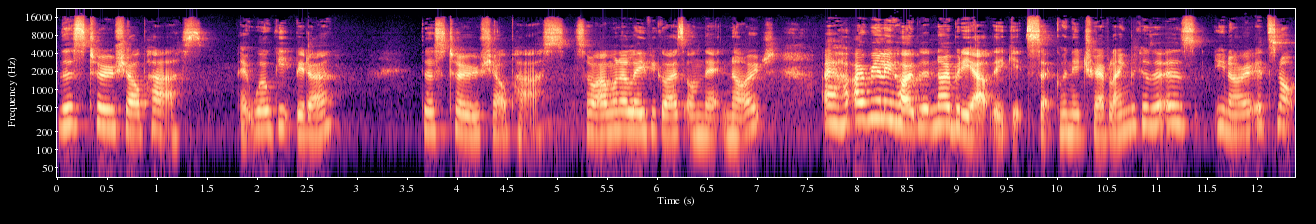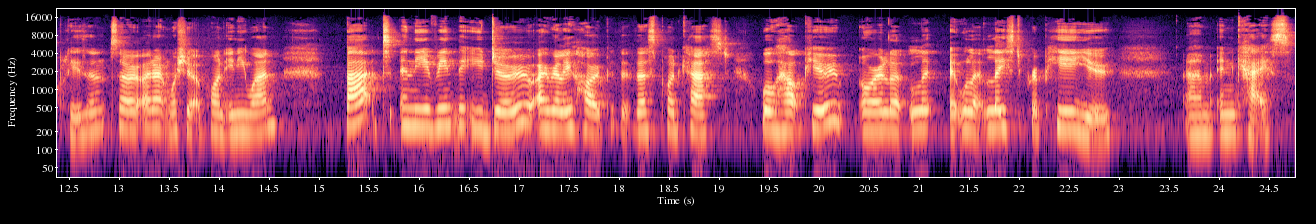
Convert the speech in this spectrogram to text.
this too shall pass. It will get better this too shall pass. So I want to leave you guys on that note. I, I really hope that nobody out there gets sick when they're traveling because it is, you know, it's not pleasant. So I don't wish it upon anyone. But in the event that you do, I really hope that this podcast will help you or it will at least prepare you um, in case.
